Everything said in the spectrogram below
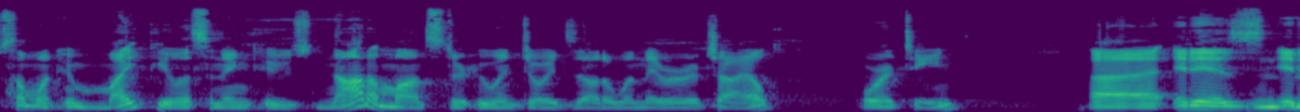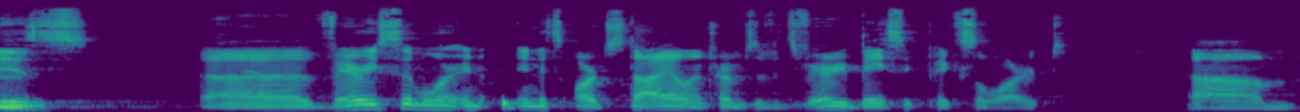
someone who might be listening, who's not a monster who enjoyed Zelda when they were a child or a teen. Uh, it is- It Mm-mm. is uh, very similar in, in its art style in terms of its very basic pixel art. Um,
